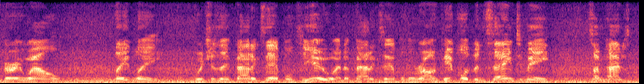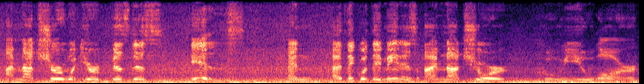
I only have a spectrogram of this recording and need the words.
very well lately, which is a bad example to you and a bad example to Rowan. People have been saying to me sometimes, "I'm not sure what your business is," and I think what they mean is, "I'm not sure who you are,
